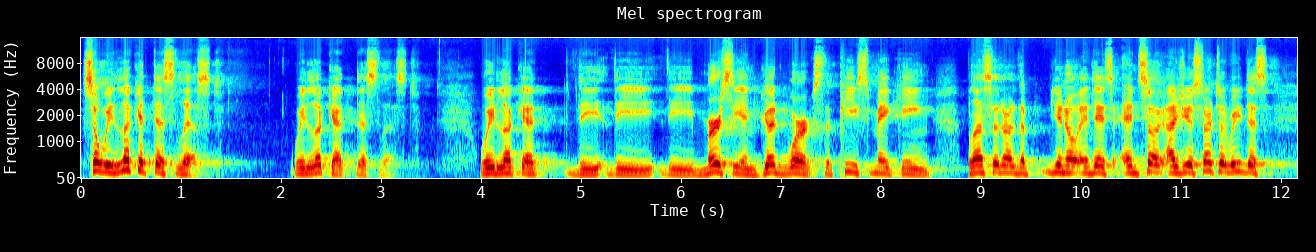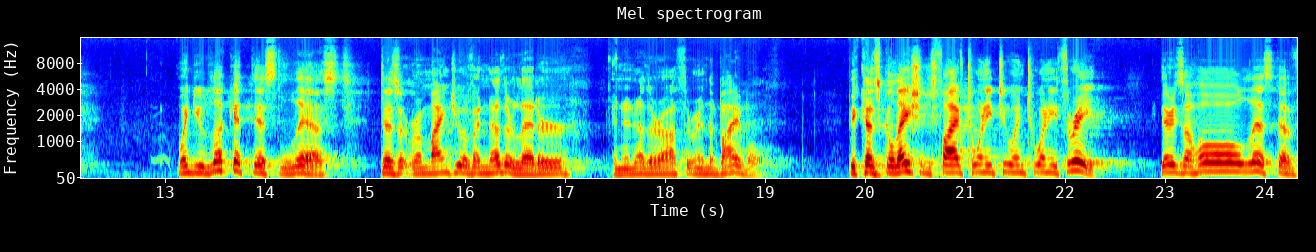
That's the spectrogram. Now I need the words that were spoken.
So we look at this list. We look at this list. We look at the, the, the mercy and good works, the peacemaking. Blessed are the, you know, it is. And so as you start to read this, when you look at this list, does it remind you of another letter and another author in the Bible? Because Galatians 5 22 and 23, there's a whole list of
